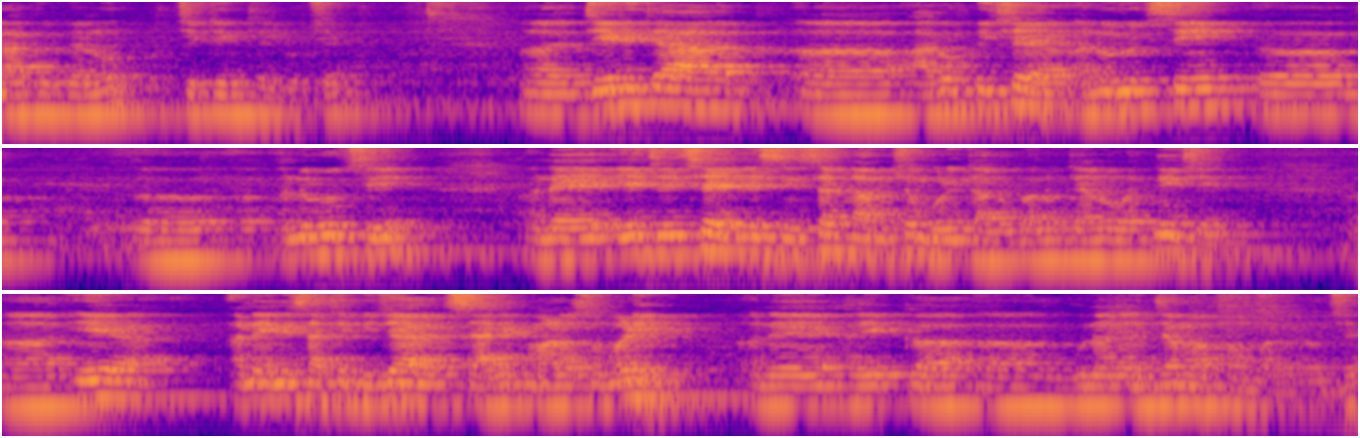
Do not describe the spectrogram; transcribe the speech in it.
લાખ રૂપિયાનું ચીટિંગ થયેલું છે. જે રીતે આ આરોપી છે, અનુરુદ્ધસિંહ અનુરુદ્ધસિંહ, અને એ જે છે, એ સિંસર ગામ છે, મૂળી તાલુકાનું ત્યાંનો વતની છે. એ અને એની સાથે બીજા ચારેક માણસો મળી અને એક ગુનાને અંજામ આપવામાં આવેલો છે.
